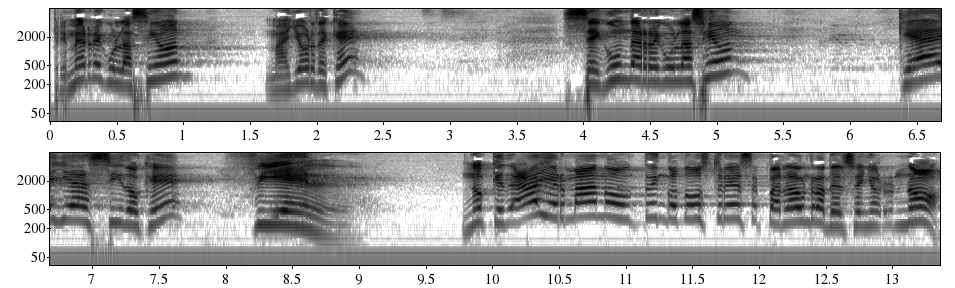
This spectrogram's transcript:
Primer regulación, mayor de qué? Segunda regulación, que haya sido qué? Fiel. No que, ay hermano, tengo dos, tres para la honra del Señor. No.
